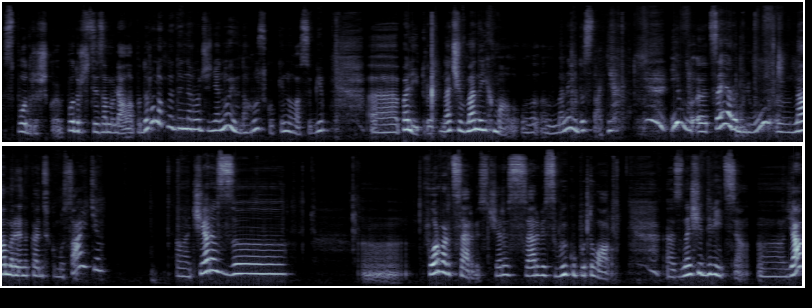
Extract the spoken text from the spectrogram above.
з подружкою. Подружці замовляла подарунок на день народження, ну і в нагрузку кинула собі е, палітру. Наче в мене їх мало, в мене їх достатньо. І е, це я роблю е, на американському сайті е, через е, е, Forward сервіс, через сервіс викупу товару. Е, Значить, дивіться, е, я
